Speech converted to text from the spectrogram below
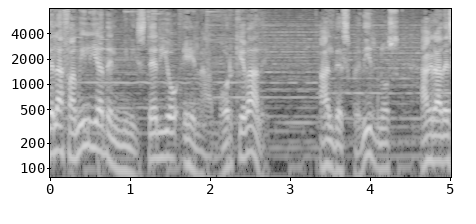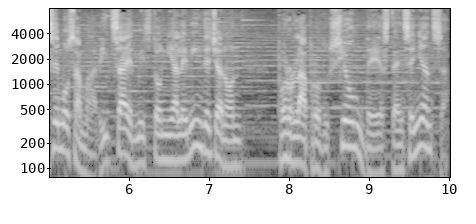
de la familia del ministerio El Amor que Vale. Al despedirnos, agradecemos a Maritza Edmiston y a Lenín de Llanón por la producción de esta enseñanza.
